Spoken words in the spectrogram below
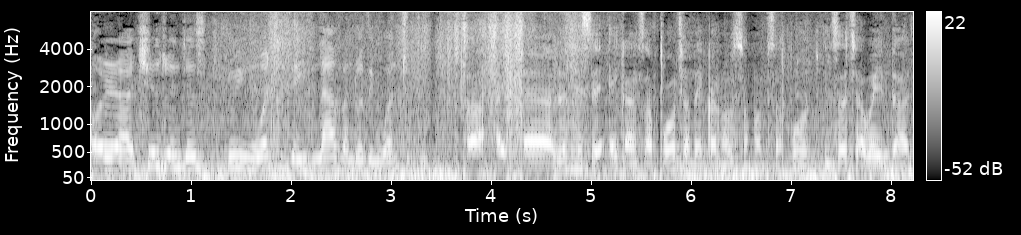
or uh, children just doing what they love and what they want to do? uh, I, uh, let me say I can support and I can also not support in such a way that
